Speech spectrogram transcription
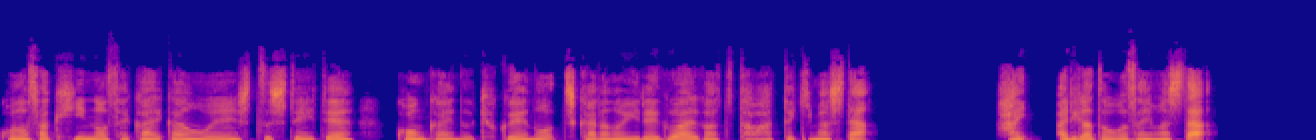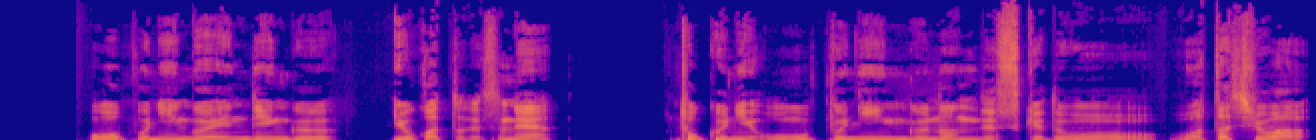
この作品の世界観を演出していて、今回の曲への力の入れ具合が伝わってきました。はい、ありがとうございました。オープニング、エンディング、良かったですね。特にオープニングなんですけど、私は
